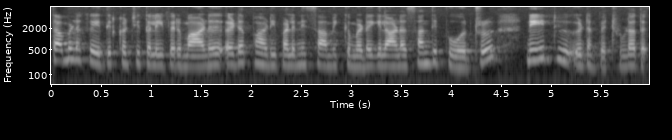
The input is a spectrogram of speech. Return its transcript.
தமிழக எதிர்க்கட்சித் தலைவருமான எடப்பாடி பழனிசாமிக்கும் இடையிலான சந்திப்பு ஒன்று நேற்று இடம்பெற்றுள்ளது.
